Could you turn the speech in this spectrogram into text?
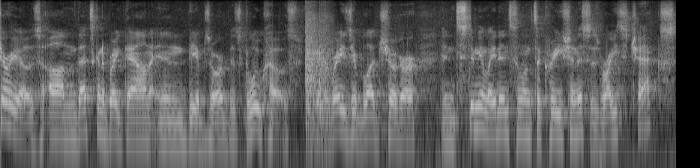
Cheerios. Um, that's going to break down and be absorbed as glucose. You're going to raise your blood sugar and stimulate insulin secretion. This is rice Chex.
